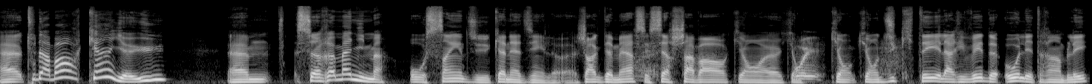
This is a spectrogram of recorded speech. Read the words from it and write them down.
Euh, tout d'abord, quand il y a eu ce remaniement au sein du Canadien, là, Jacques Demers et Serge Savard qui ont, euh, qui, ont, Oui. qui, ont, qui ont dû quitter l'arrivée de Hull et Tremblay.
